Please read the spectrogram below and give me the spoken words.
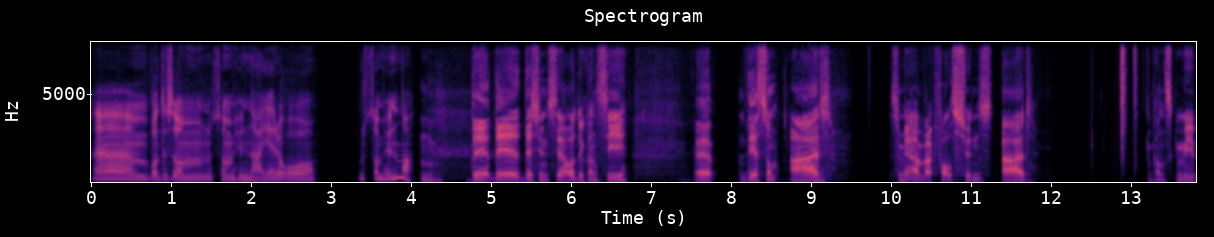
Um, både som, som hundeeier og som hund, da. Mm. Det, det, det syns jeg, og du kan si eh, det som er Som jeg i hvert fall syns er ganske mye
